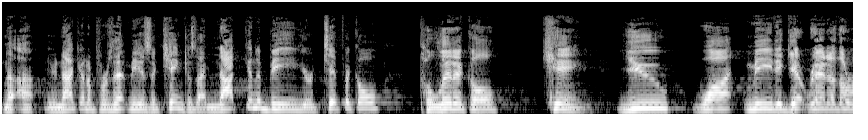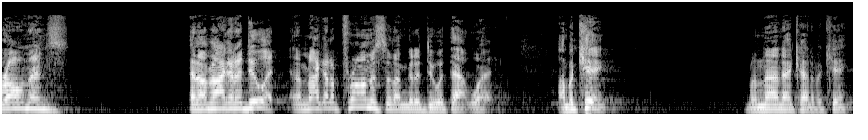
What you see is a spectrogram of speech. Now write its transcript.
nuh you're not going to present me as a king because I'm not going to be your typical political king. You want me to get rid of the Romans. And I'm not going to do it. And I'm not going to promise that I'm going to do it that way. I'm a king, but I'm not that kind of a king.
